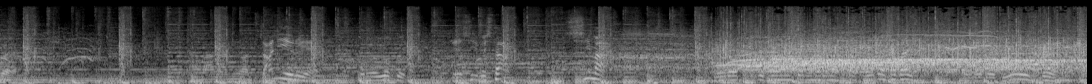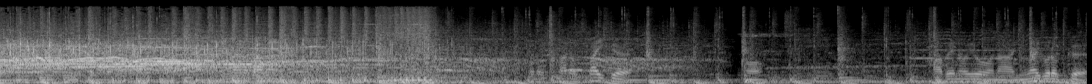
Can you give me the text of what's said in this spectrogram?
ブ山上はダニエルへ。これをよくレシーブした。島。ブロックポイントになりました。強打車台これでデュース今の場面この島のスパイク。壁のような2枚ブロック。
